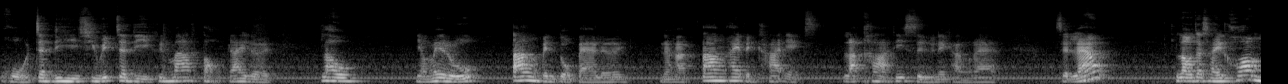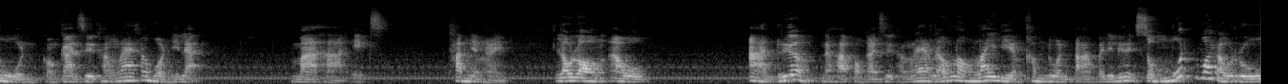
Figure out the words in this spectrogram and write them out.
โหจะดีชีวิตจะดีขึ้นมากตอบได้เลย เรายังไม่รู้ตั้งเป็นตัวแปรเลยนะครับตั้งให้เป็นค่า x ราคาที่ซื้อในครั้งแรก เสร็จแล้วเราจะใช้ข้อมูลของการซื้อครั้งแรกข้างบนนี้แหละ มาหา x ทำยังไง เราลองเอา อ่านเรื่องนะครับของการซื้อครั้งแรกแล้วลองไล่เรียงคำนวณตามไปเรื่อยๆ สมมุติว่าเรารู้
